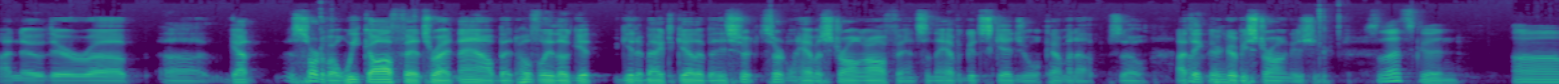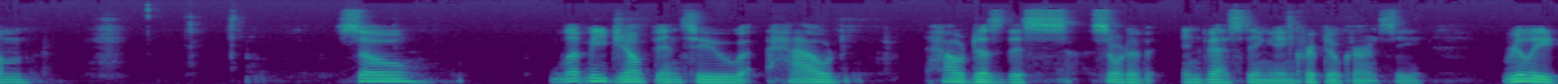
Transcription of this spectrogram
I know they're uh, uh, got sort of a weak offense right now, but hopefully they'll get get it back together. But they cer- certainly have a strong offense, and they have a good schedule coming up. So I think they're going to be strong this year. So that's good. Um, so let me jump into how how does this sort of investing in cryptocurrency really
